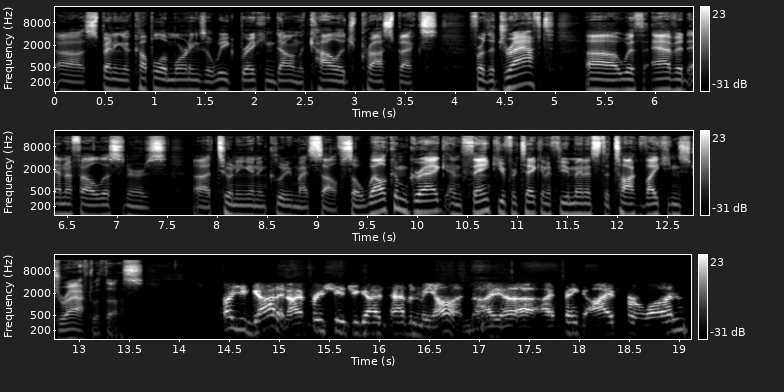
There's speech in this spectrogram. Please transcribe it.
uh, spending a couple of mornings a week breaking down the college prospects for the draft uh, with avid NFL listeners uh, tuning in, including myself. So, welcome, Greg, and thank you for taking a few minutes to talk Vikings draft with us. Oh, you got it. I appreciate you guys having me on. I uh, I think I, for one,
